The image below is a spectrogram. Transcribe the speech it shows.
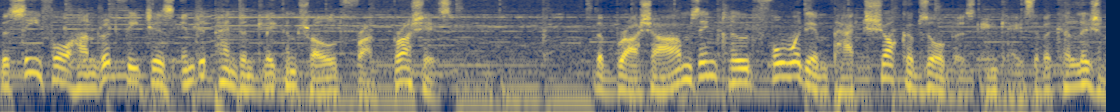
The C400 features independently controlled front brushes. The brush arms include forward impact shock absorbers in case of a collision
